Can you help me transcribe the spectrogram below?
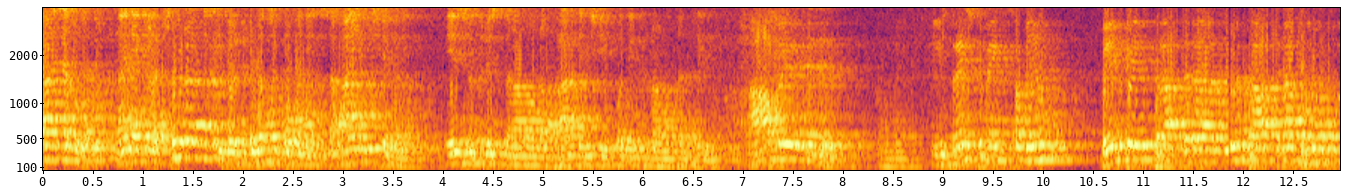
కార్యాలు ఆయన ఇక్కడ చూడడానికి మీరు పిలువచ్చుకోమని సహాయం చేయమని యేసుక్రీస్తు నామమున ప్రార్థించి పొందుతున్నాము తండ్రి. ఈ శ్రేష్టమైన సమయం బేతేల్ ప్రార్థన అందరూ ప్రార్థనా పూర్వకంగా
